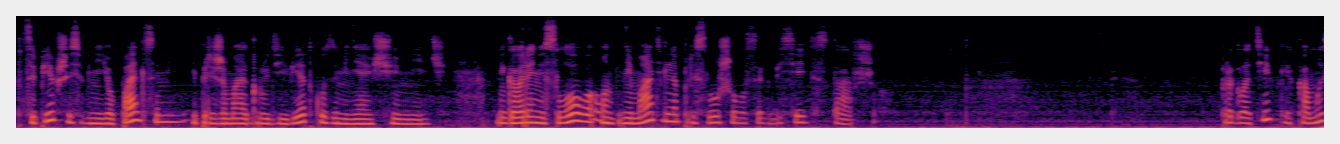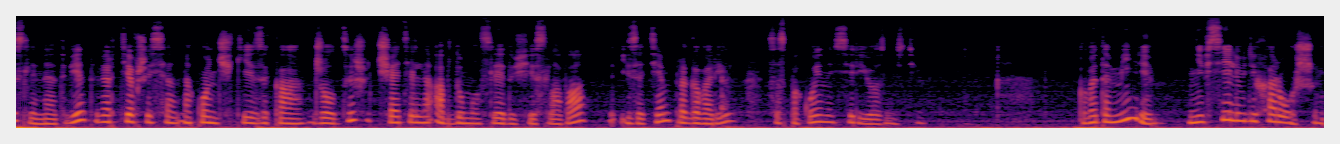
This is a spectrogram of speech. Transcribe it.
вцепившись в нее пальцами и прижимая к груди ветку, заменяющую меч. Не говоря ни слова, он внимательно прислушивался к беседе старших. Проглотив легкомысленный ответ, вертевшийся на кончике языка, Джо Цзышу тщательно обдумал следующие слова и затем проговорил со спокойной серьезностью. В этом мире не все люди хорошие,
